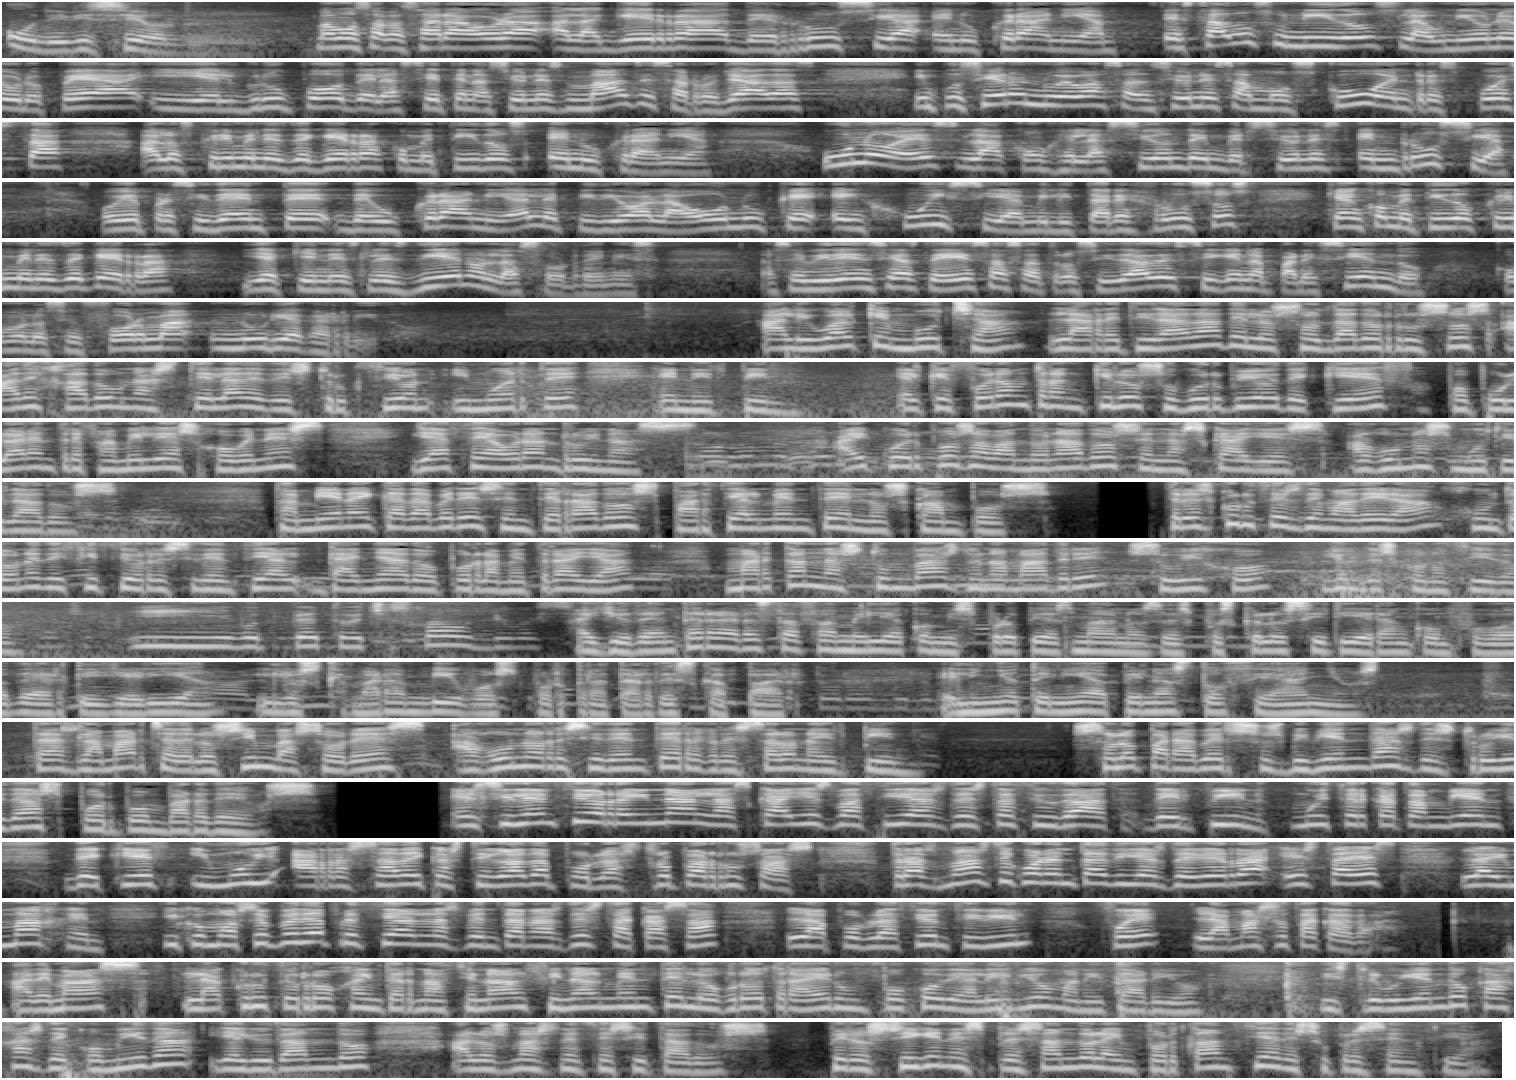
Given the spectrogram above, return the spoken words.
Univisión. Vamos a pasar ahora a la guerra de Rusia en Ucrania. Estados Unidos, la Unión Europea y el grupo de las siete naciones más desarrolladas impusieron nuevas sanciones a Moscú en respuesta a los crímenes de guerra cometidos en Ucrania. Uno es la congelación de inversiones en Rusia. Hoy el presidente de Ucrania le pidió a la ONU que enjuicie a militares rusos que han cometido crímenes de guerra y a quienes les dieron las órdenes. Las evidencias de esas atrocidades siguen apareciendo, como nos informa Nuria Garrido. Al igual que en Bucha, la retirada de los soldados rusos ha dejado una estela de destrucción y muerte en Irpin. El que fuera un tranquilo suburbio de Kiev, popular entre familias jóvenes, yace ahora en ruinas. Hay cuerpos abandonados en las calles, algunos mutilados. También hay cadáveres enterrados parcialmente en los campos. Tres cruces de madera, junto a un edificio residencial dañado por la metralla, marcan las tumbas de una madre, su hijo y un desconocido. Ayudé a enterrar a esta familia con mis propias manos después que los hirieran con fuego de artillería y los quemaran vivos por tratar de escapar. El niño tenía apenas 12 años. Tras la marcha de los invasores, algunos residentes regresaron a Irpin, solo para ver sus viviendas destruidas por bombardeos. El silencio reina en las calles vacías de esta ciudad, de Irpin, muy cerca también de Kiev y muy arrasada y castigada por las tropas rusas. Tras más de 40 días de guerra, esta es la imagen y como se puede apreciar en las ventanas de esta casa, la población civil fue la más atacada. Además, la Cruz Roja Internacional finalmente logró traer un poco de alivio humanitario, distribuyendo cajas de comida y ayudando a los más necesitados pero siguen expresando la importancia de su presencia.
